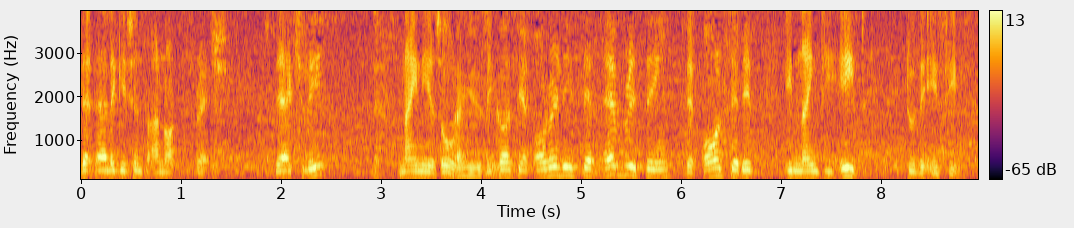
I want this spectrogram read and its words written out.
that allegations are not fresh. They're actually nine years old. Nine years old. because they had already said everything, they all said it in 98 to the ACA.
